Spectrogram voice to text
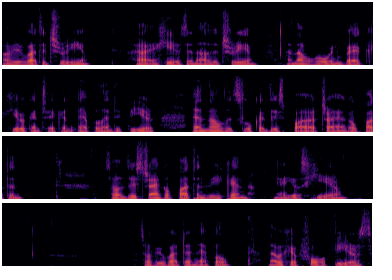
Uh, we've got a tree. Uh, here's another tree. And now going back here we can take an apple and a pear. And now let's look at this triangle pattern. So this triangle pattern we can uh, use here. So we've got an apple. Now we have four pears.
